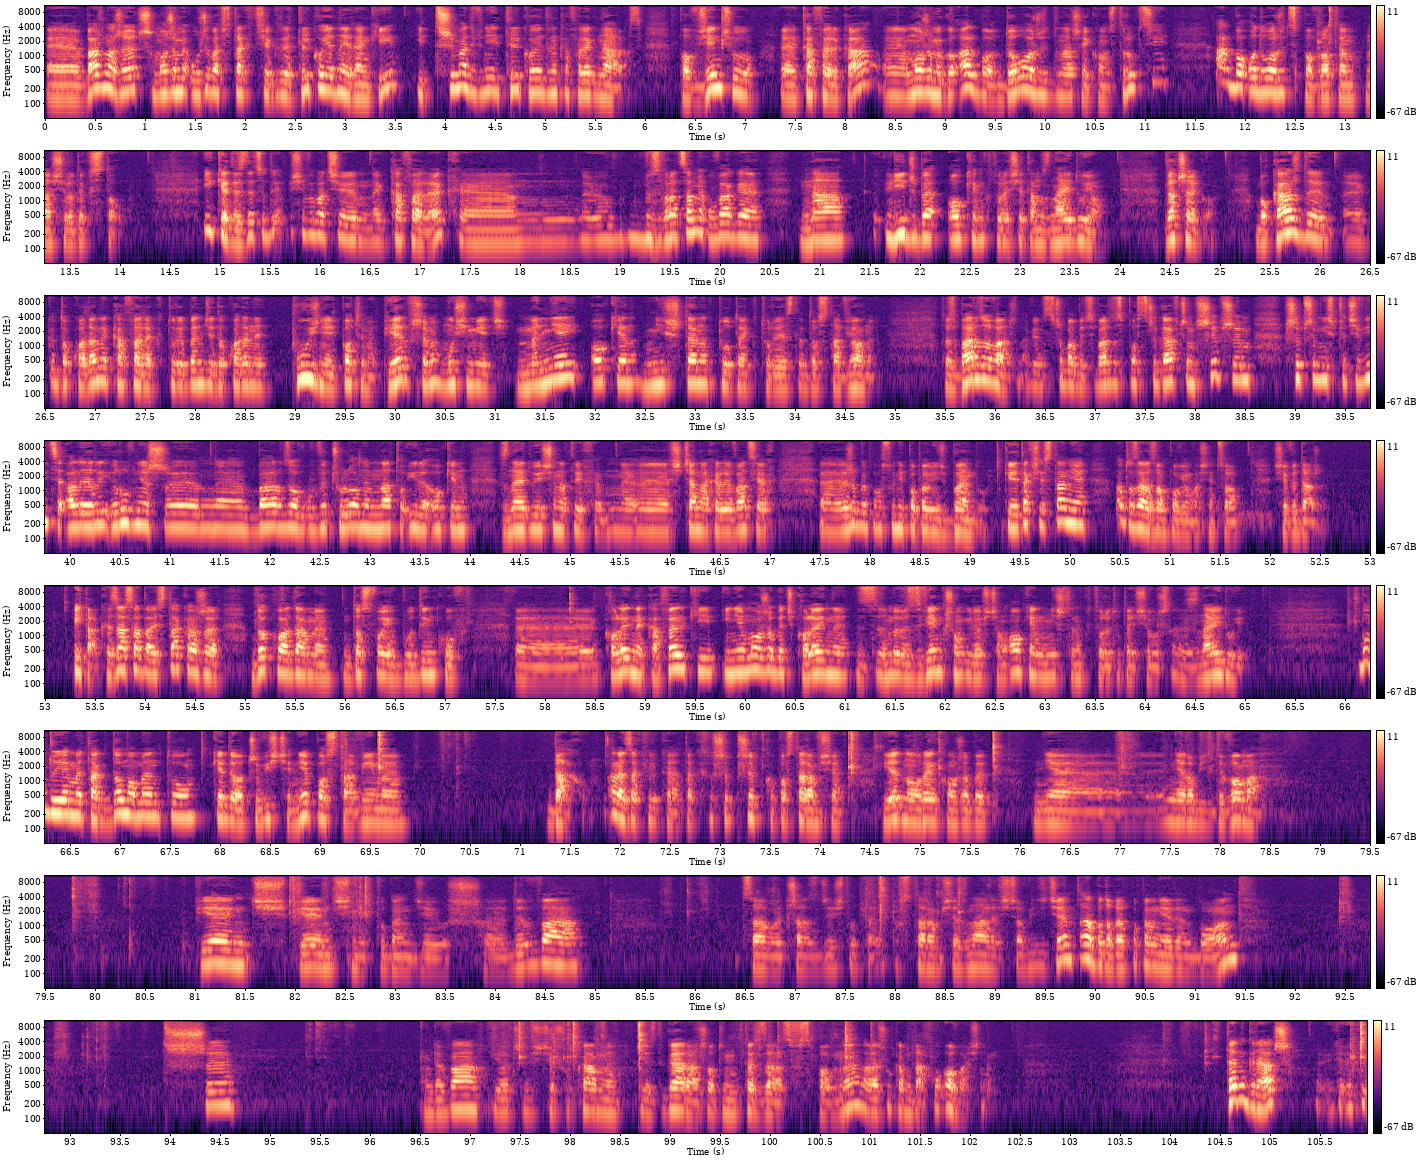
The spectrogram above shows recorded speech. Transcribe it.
E, Ważna rzecz, możemy używać w trakcie gry tylko jednej ręki i trzymać w niej tylko jeden kafelek naraz. Po wzięciu e, kafelka możemy go albo dołożyć do naszej konstrukcji, albo odłożyć z powrotem na środek stołu. I kiedy zdecydujemy się wybrać kafelek, zwracamy uwagę na liczbę okien, które się tam znajdują. Dlaczego? Bo każdy e, dokładany kafelek, który będzie dokładany później po tym pierwszym, musi mieć mniej okien niż ten tutaj, który jest dostawiony. To jest bardzo ważne, więc trzeba być bardzo spostrzegawczym, szybszym, szybszym niż przeciwnicy, ale również e, e, bardzo wyczulonym na to, ile okien znajduje się na tych ścianach, elewacjach, żeby po prostu nie popełnić błędu. Kiedy tak się stanie, no to zaraz Wam powiem właśnie, co się wydarzy. I tak, zasada jest taka, że dokładamy do swoich budynków e, kolejne kafelki i nie może być kolejny z, z większą ilością okien niż ten, który tutaj się już znajduje. Budujemy tak do momentu, kiedy oczywiście nie postawimy dachu. ale za chwilkę tak szyb, szybko postaram się jedną ręką, żeby nie, nie robić dwoma. 5, 5, niech tu będzie już 2. Cały czas gdzieś tutaj postaram się znaleźć, o widzicie? Albo dobra, popełnię jeden błąd. 3, 2 i oczywiście szukamy, jest garaż, o tym też zaraz wspomnę, ale szukam dachu, o właśnie. Ten gracz,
